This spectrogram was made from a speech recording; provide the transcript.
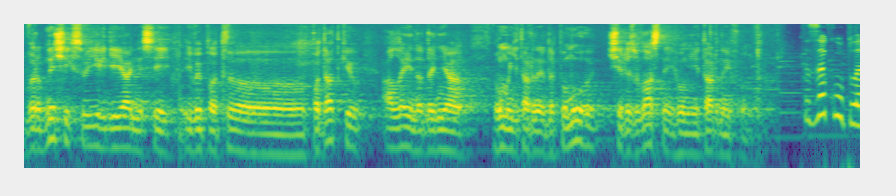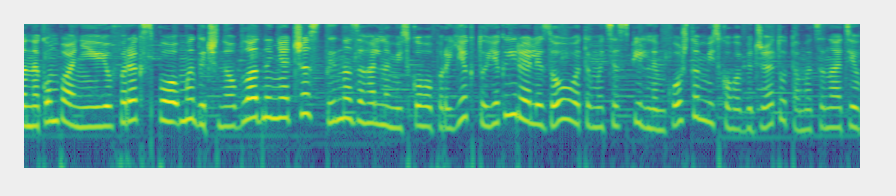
виробничих своїх діяльностей і виплат е, податків, але й надання гуманітарної допомоги через власний гуманітарний фонд. Закуплене компанією Ферекспо медичне обладнання частина загальноміського проєкту, який реалізовуватиметься спільним коштом міського бюджету та меценатів,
